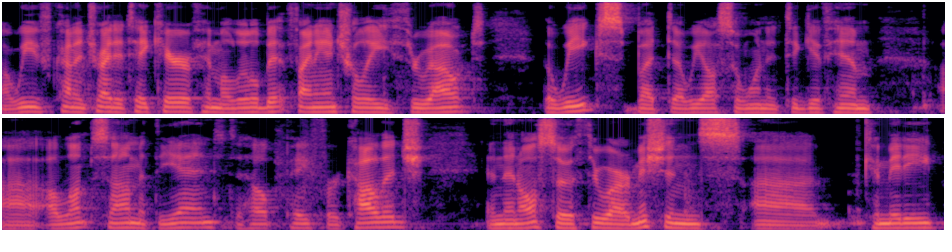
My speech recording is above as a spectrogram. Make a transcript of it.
uh, we've kind of tried to take care of him a little bit financially throughout the weeks, but uh, we also wanted to give him uh, a lump sum at the end to help pay for college. And then also through our missions uh, committee,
